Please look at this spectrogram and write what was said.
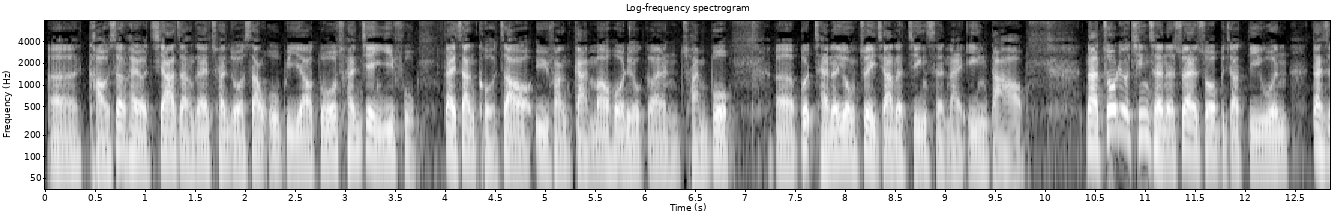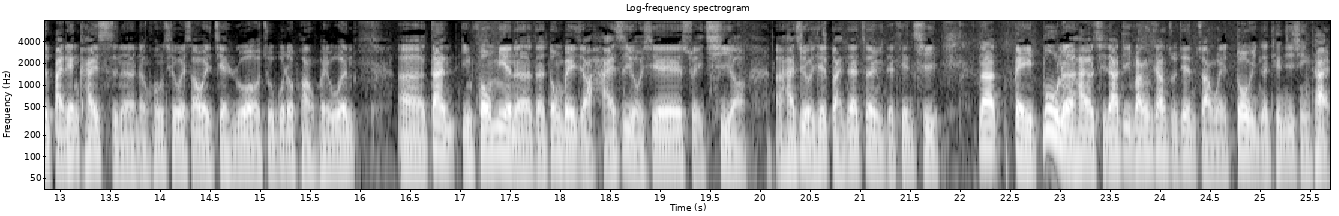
呃，考生还有家长在穿着上务必要多穿件衣服，戴上口罩，预防感冒或流感传播，呃，不才能用最佳的精神来应答哦。那周六清晨呢，虽然说比较低温，但是白天开始呢，冷空气会稍微减弱，逐步的缓回温。呃，但迎风面呢的东北角还是有些水汽哦，呃，还是有些短暂阵雨的天气。那北部呢，还有其他地方将逐渐转为多云的天气形态，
